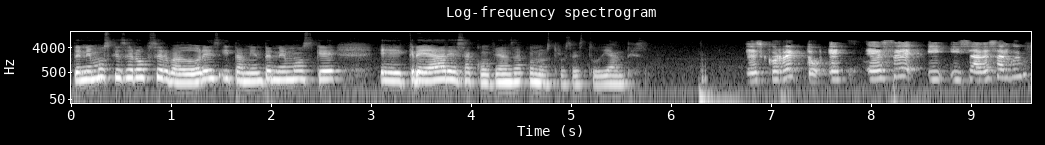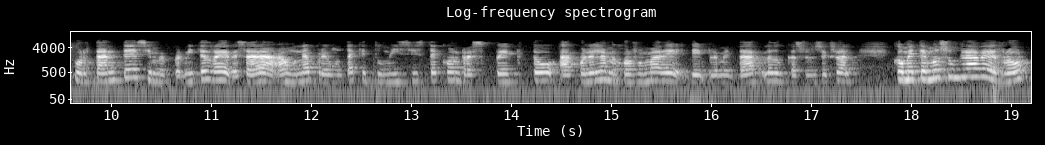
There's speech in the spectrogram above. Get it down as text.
tenemos que ser observadores y también tenemos que eh, crear esa confianza con nuestros estudiantes. Es correcto. ese, y, sabes algo importante, si me permites regresar a, una pregunta que tú me hiciste con respecto a cuál es la mejor forma de, implementar la educación sexual. Cometemos un grave error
